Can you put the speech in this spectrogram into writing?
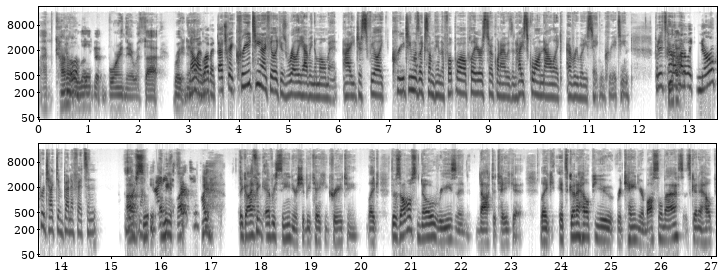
I'm kind of a little bit boring there with that right now. No, I love it. That's great. Creatine, I feel like, is really having a moment. I just feel like creatine was like something the football players took when I was in high school, and now like everybody's taking creatine. But it's got yeah. a lot of like neuroprotective benefits and absolutely. I, I mean, I, I, like I think every senior should be taking creatine. Like, there's almost no reason not to take it. Like, it's going to help you retain your muscle mass. It's going to help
